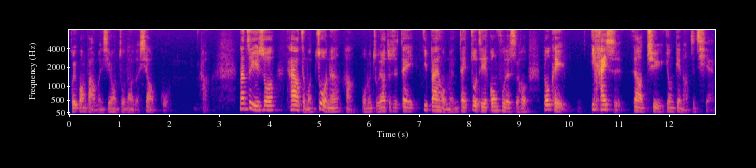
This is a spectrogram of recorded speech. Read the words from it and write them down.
回光法我们希望做到的效果。好，那至于说它要怎么做呢？好，我们主要就是在一般我们在做这些功夫的时候，都可以一开始要去用电脑之前，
